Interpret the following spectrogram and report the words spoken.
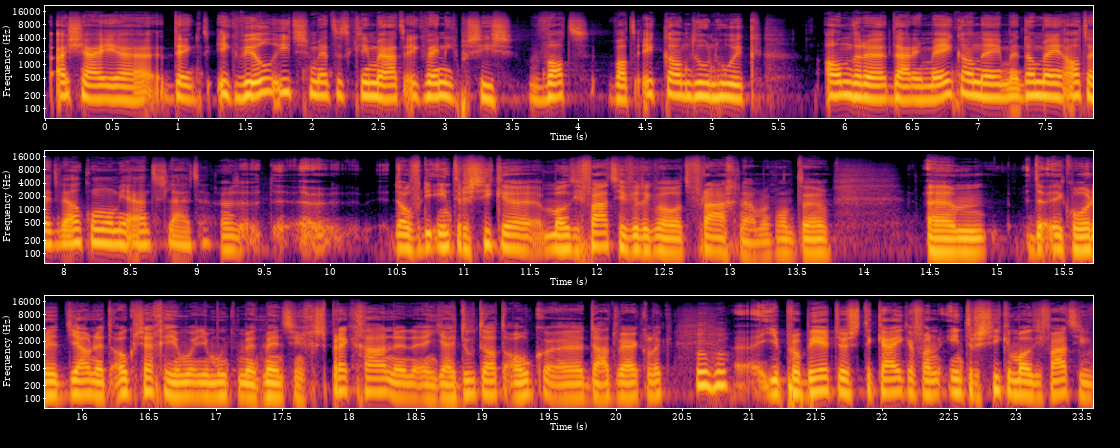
als jij eh, denkt, ik wil iets met het klimaat, ik weet niet precies wat, wat ik kan doen, hoe ik anderen daarin mee kan nemen, dan ben je altijd welkom om je aan te sluiten. Eh, eh, over die intrinsieke motivatie wil ik wel wat vragen, namelijk. Want eh, ehm, de, ik hoorde het jou net ook zeggen, je moet, je moet met mensen in gesprek gaan en, en jij doet dat ook eh, daadwerkelijk. Mhm. Eh, je probeert dus te kijken van intrinsieke motivatie,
